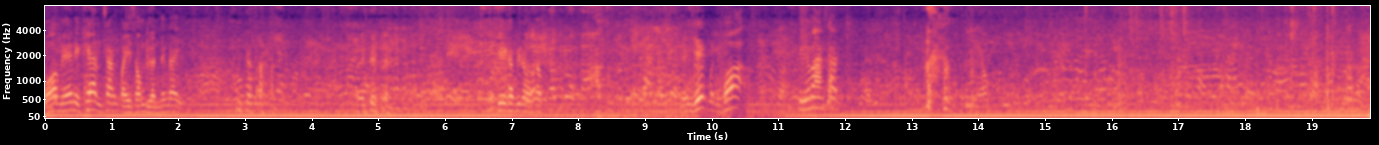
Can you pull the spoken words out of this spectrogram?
บอแม่นี่แค่นสร้างไปสองเดือนจังได้ โอเคครับพี่น้องครับยังเย็กกว่านี้เพราะคือเดี๋ยวมากสั้นเท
